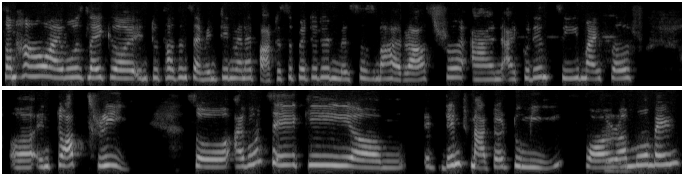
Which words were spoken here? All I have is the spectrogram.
somehow i was like uh, in 2017 when i participated in mrs maharashtra and i couldn't see myself uh, in top 3 so i won't say ki, um, it didn't matter to me for mm-hmm. a moment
